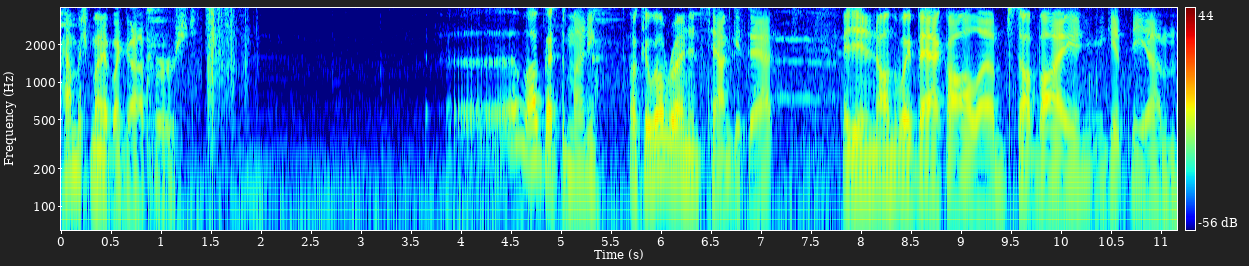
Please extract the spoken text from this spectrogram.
How much money have I got first? Uh, well, I've got the money. Okay, we'll run into town get that. And then on the way back, I'll um, stop by and, and get the, um,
